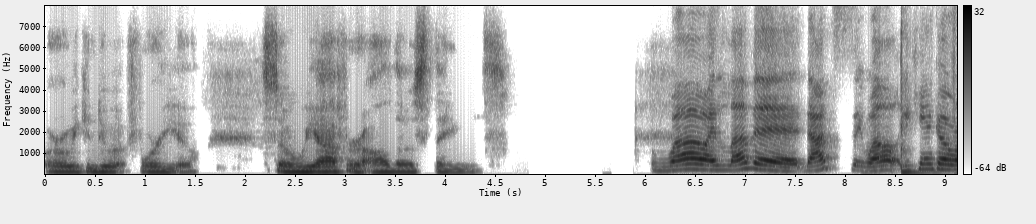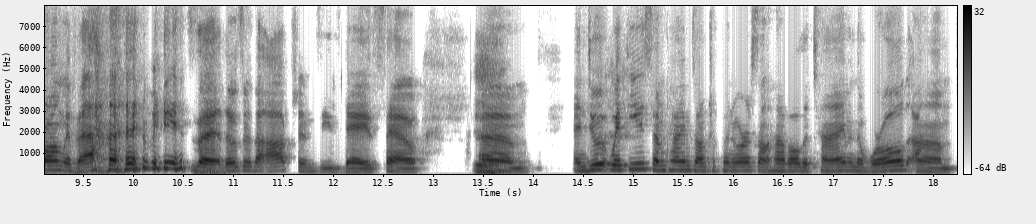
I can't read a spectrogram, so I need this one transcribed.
or we can do it for you. So we offer all those things. Wow, I love it. That's well, you can't go wrong with that. I mean, a, those are the options these days. So, yeah. um, and do it with you. Sometimes entrepreneurs don't have all the time in the world. Um,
